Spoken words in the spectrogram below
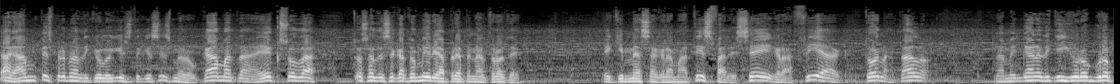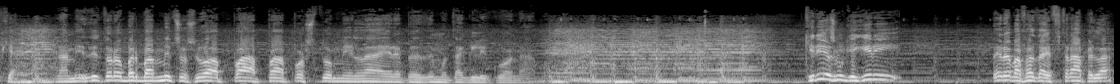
Αν μου πεις πρέπει να δικαιολογήσετε κι εσείς με ροκάματα, έξοδα τόσα δισεκατομμύρια πρέπει να τρώτε. Εκεί μέσα γραμματείς, φαρισαίοι, γραφεία το ένα τ' άλλο να μην κάνετε και Eurogroupια να μην δει τώρα ο Μπαρμπαμίτσος ο πα, πα, πως το μιλάει ρε παιδί μου τα αγγλικόνα. Κυρίες μου και κύριοι πέρα από αυτά τα ευτράπελα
